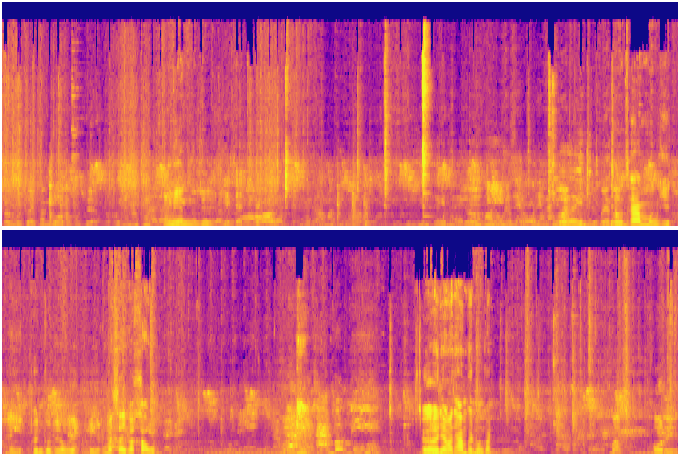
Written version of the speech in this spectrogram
ถ้าบ่ใช่เป็นงัวก็บ่แซ่บดอกแม่นเลย เฮ็ดแต่คอนเดี๋ยวเงินไปแม่โทเบิ่รงถามเบิ่งเฮ็ดให้เพิ่นก่อนพี่น้องเอ้ยเพิ่นอยากมาใส่ผ้าขาวถามเบิ่งนี่เออเดี๋ยวมาถามเพิ่นเบิ่งก่อนมาขอเลข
